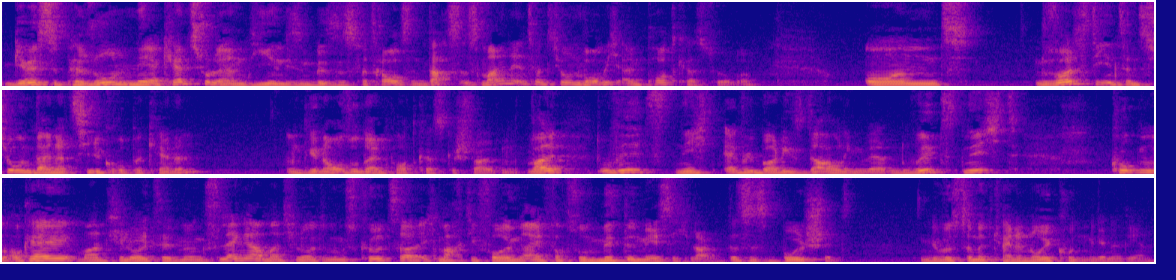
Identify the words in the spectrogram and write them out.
gewisse Personen näher kennenzulernen, die in diesem Business vertraut sind. Das ist meine Intention, warum ich einen Podcast höre. Und du solltest die Intention deiner Zielgruppe kennen und genauso deinen Podcast gestalten. Weil du willst nicht everybody's darling werden. Du willst nicht gucken, okay, manche Leute mögen es länger, manche Leute mögen es kürzer. Ich mache die Folgen einfach so mittelmäßig lang. Das ist Bullshit. Du wirst damit keine Neukunden generieren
